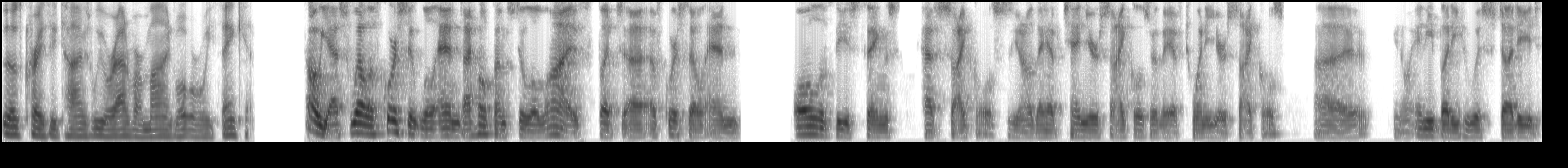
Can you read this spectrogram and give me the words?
those crazy times we were out of our mind? What were we thinking? Oh, yes. Well, of course it will end. I hope I'm still alive, but uh, of course they'll end all of these things have cycles. You know, they have 10 year cycles or they have 20 year cycles. Uh, you know, anybody who has studied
